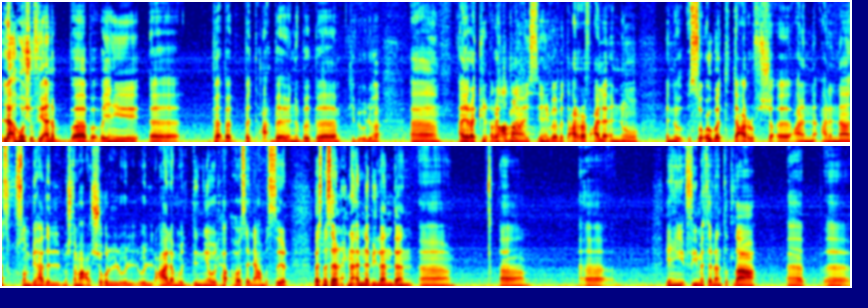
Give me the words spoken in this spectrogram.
لا هو شوفي أنا ب ب يعني آه ب ب ب إنه ب ب كيف بيقولوها؟ آه I بتعاطف؟ recognize يعني ب- بتعرف على إنه إنه صعوبة التعرف الش... آه، على الناس خصوصا بهذا المجتمع والشغل وال- والعالم والدنيا والهوسة اللي عم بتصير. بس مثلا إحنا عندنا بلندن آه آه آه يعني في مثلا تطلع آه آه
